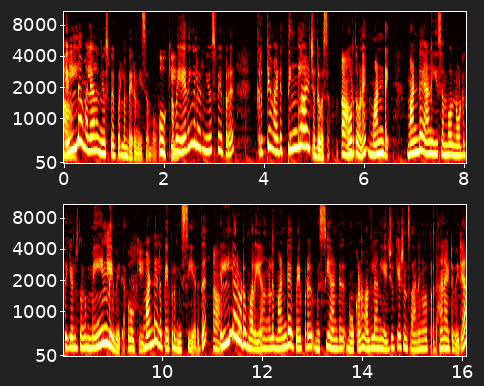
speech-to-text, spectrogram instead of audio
എല്ലാ മലയാള ന്യൂസ് പേപ്പറിലും വരും ഈ സംഭവം. അപ്പോൾ അപ്പൊ ഏതെങ്കിലും ഒരു ന്യൂസ് പേപ്പർ കൃത്യമായിട്ട് തിങ്കളാഴ്ച ദിവസം ഓർത്തോണേ മൺഡേ മൺഡേ ആണ് ഈ സംഭവം നോട്ടിഫിക്കേഷൻസ് നമുക്ക് മെയിൻലി വരിക. മൺഡേയിലെ പേപ്പർ മിസ് ചെയ്യരുത്. എല്ലാവരോടും അറിയാം നിങ്ങൾ മൺഡേ പേപ്പർ മിസ് ചെയ്യാണ്ട് നോക്കണം. അതിലാണ് ഈ എഡ്യൂക്കേഷൻ സാധനങ്ങൾ പ്രധാനമായിട്ട് വരിക.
